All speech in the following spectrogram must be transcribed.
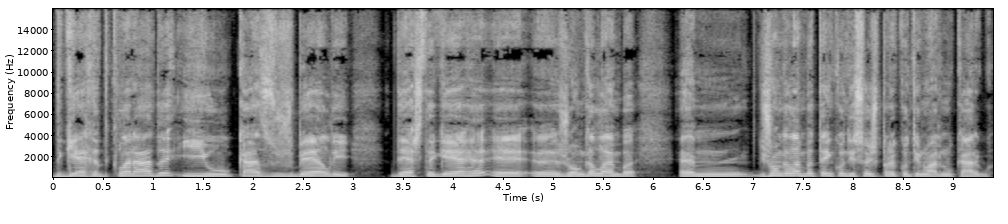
de guerra declarada e o caso Belli desta guerra é João Galamba. Um, João Galamba tem condições para continuar no cargo.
